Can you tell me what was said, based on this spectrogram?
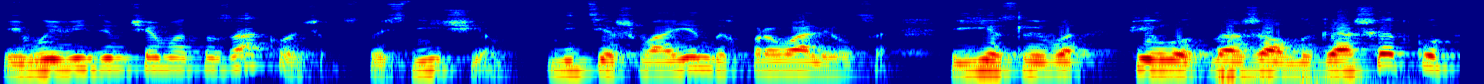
И мы видим, чем это закончилось. То есть ничем. Мятеж военных провалился. И если бы пилот нажал на гашетку,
